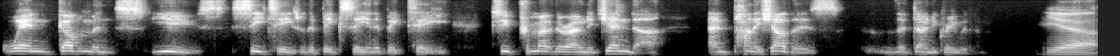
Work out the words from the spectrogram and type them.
when governments use CTs with a big C and a big T to promote their own agenda and punish others that don't agree with them? Yeah,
